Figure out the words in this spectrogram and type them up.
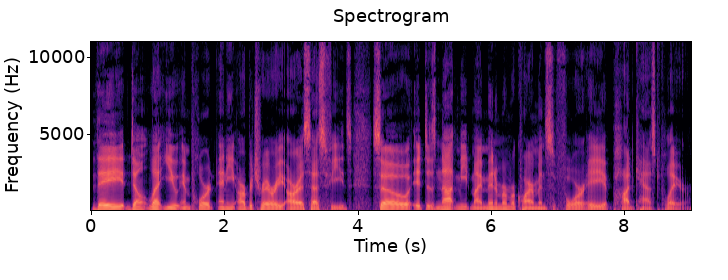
they don't let you import any arbitrary RSS feeds, so it does not meet my minimum requirements for a podcast player.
